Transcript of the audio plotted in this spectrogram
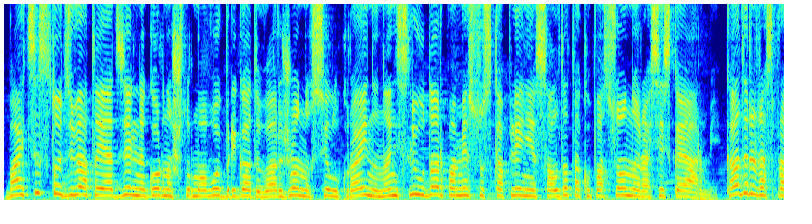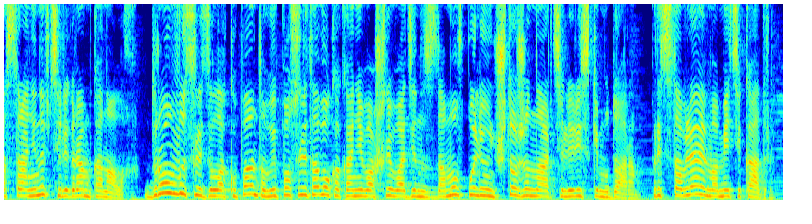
Бойцы 109-й отдельной горно-штурмовой бригады вооруженных сил Украины нанесли удар по месту скопления солдат оккупационной российской армии. Кадры распространены в телеграм-каналах. Дрон выследил оккупантов, и после того, как они вошли в один из домов, были уничтожены артиллерийским ударом. Представляем вам эти кадры.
